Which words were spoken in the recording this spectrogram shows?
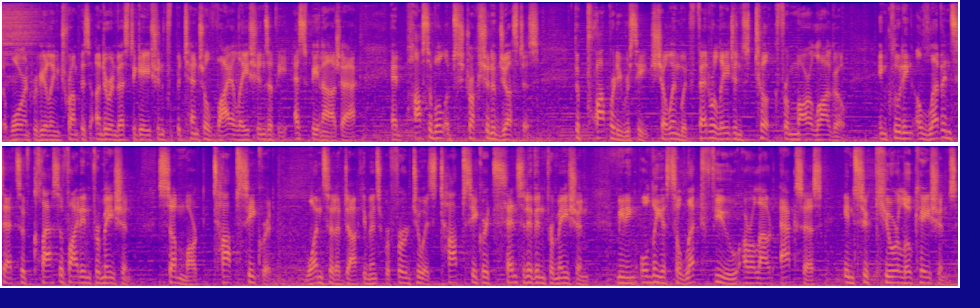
The warrant revealing Trump is under investigation for potential violations of the Espionage Act and possible obstruction of justice. The property receipt showing what federal agents took from Mar-a-Lago, including 11 sets of classified information, some marked top secret. One set of documents referred to as top secret sensitive information, meaning only a select few are allowed access in secure locations.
